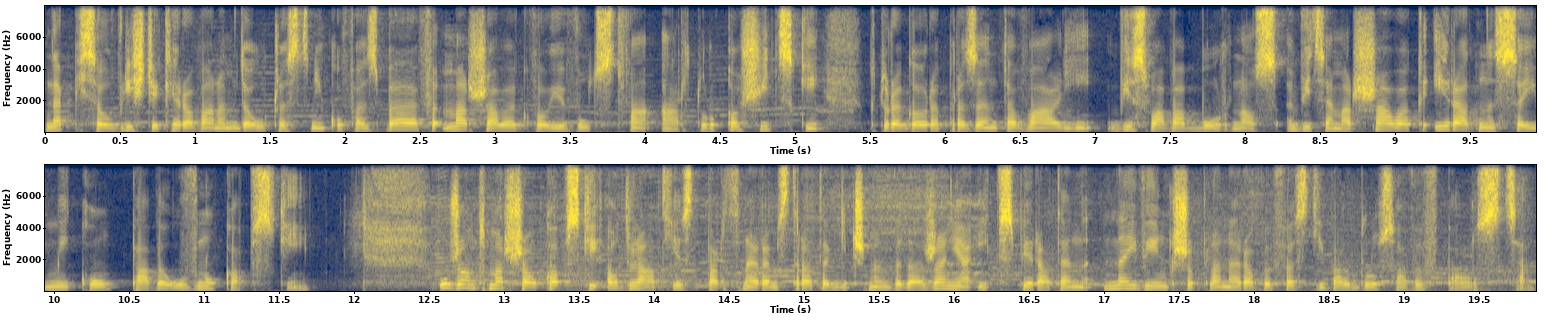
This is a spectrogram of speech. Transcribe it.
Napisał w liście kierowanym do uczestników SBF marszałek województwa Artur Kosicki, którego reprezentowali Wiesława Burnos, wicemarszałek i radny sejmiku Paweł Wnukowski. Urząd Marszałkowski od lat jest partnerem strategicznym wydarzenia i wspiera ten największy plenerowy festiwal bluesowy w Polsce.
